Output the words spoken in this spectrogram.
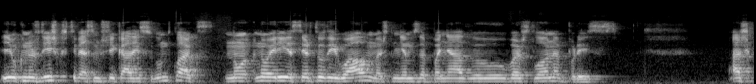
E o que nos diz que se tivéssemos ficado em segundo, claro que não, não iria ser tudo igual, mas tínhamos apanhado o Barcelona, por isso acho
